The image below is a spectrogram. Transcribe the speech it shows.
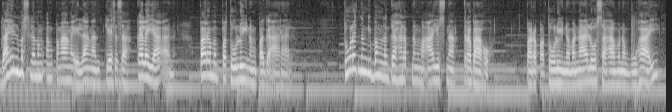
dahil mas lamang ang pangangailangan kesa sa kalayaan para magpatuloy ng pag-aaral. Tulad ng ibang naghahanap ng maayos na trabaho para patuloy na manalo sa hamon ng buhay,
